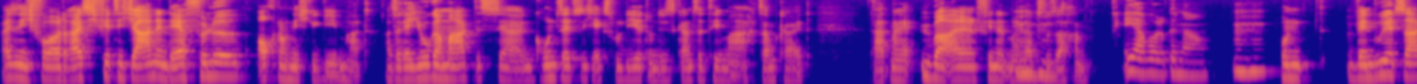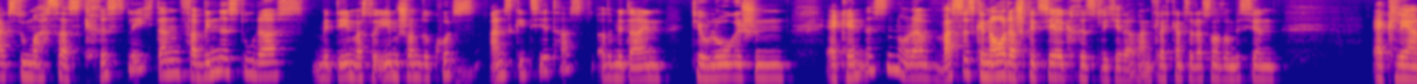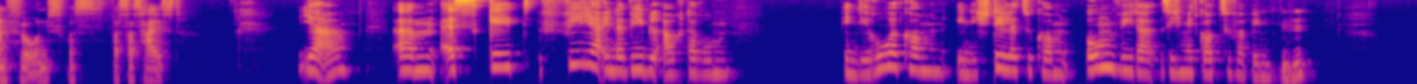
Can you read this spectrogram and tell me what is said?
weiß ich nicht, vor 30, 40 Jahren in der Fülle auch noch nicht gegeben hat. Also der Yoga-Markt ist ja grundsätzlich explodiert und dieses ganze Thema Achtsamkeit, da hat man ja überall, findet man mhm. dazu Sachen. Jawohl, genau. Mhm. Und wenn du jetzt sagst, du machst das christlich, dann verbindest du das mit dem, was du eben schon so kurz anskizziert hast, also mit deinen theologischen Erkenntnissen oder was ist genau das speziell Christliche daran? Vielleicht kannst du das noch so ein bisschen erklären für uns, was, was das heißt. Ja, ähm, es geht viel ja in der Bibel auch darum, in die Ruhe kommen, in die Stille zu kommen, um wieder sich mit Gott zu verbinden. Mhm.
